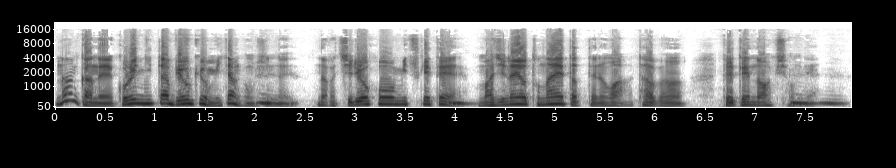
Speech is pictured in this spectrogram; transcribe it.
なんかね、これに似た病気を見たのかもしれない。うん。なんか治療法を見つけて、うん。まじないを唱えたってのは多分、ペテンのアクションで、うん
